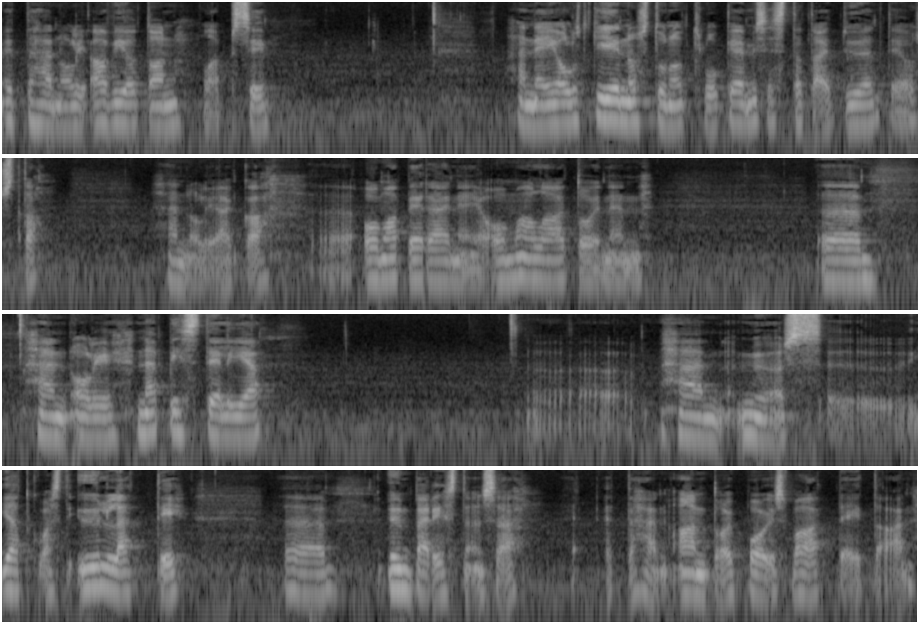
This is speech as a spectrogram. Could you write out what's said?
että hän oli avioton lapsi. Hän ei ollut kiinnostunut lukemisesta tai työnteosta – hän oli aika omaperäinen ja omalaatoinen. Hän oli näpistelijä. Hän myös jatkuvasti yllätti ympäristönsä, että hän antoi pois vaatteitaan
